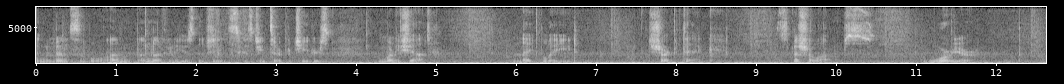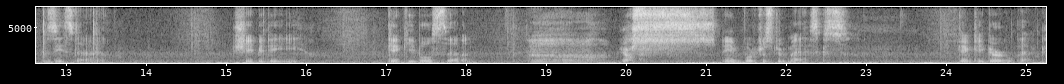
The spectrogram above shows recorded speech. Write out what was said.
Invincible. I'm I'm not gonna use the cheats because cheats are for cheaters. Money shot. Nightblade. Shark attack. Special ops. Warrior. Z style. Cheapy D. Genki Bowl 7. yes! Team Fortress 2 masks. Genki Girl pack.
